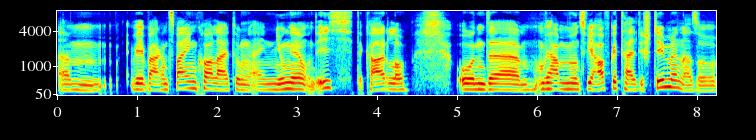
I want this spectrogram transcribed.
ähm, wir waren zwei in Chorleitung, ein Junge und ich, der Carlo. Und, ähm, wir haben uns wie aufgeteilt die Stimmen. Also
